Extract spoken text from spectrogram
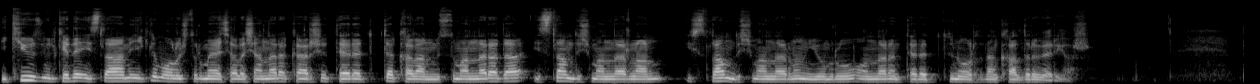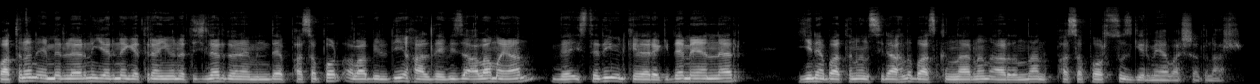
200 ülkede İslami iklim oluşturmaya çalışanlara karşı tereddütte kalan Müslümanlara da İslam düşmanlarının İslam düşmanlarının yumruğu onların tereddütünü ortadan kaldırıveriyor. Batı'nın emirlerini yerine getiren yöneticiler döneminde pasaport alabildiği halde vize alamayan ve istediği ülkelere gidemeyenler yine Batı'nın silahlı baskınlarının ardından pasaportsuz girmeye başladılar.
